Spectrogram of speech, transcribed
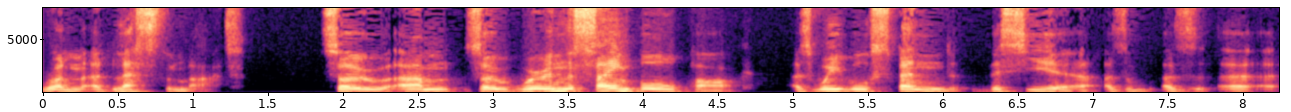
run at less than that. So, um, so we're in the same ballpark as we will spend this year as a, as a,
